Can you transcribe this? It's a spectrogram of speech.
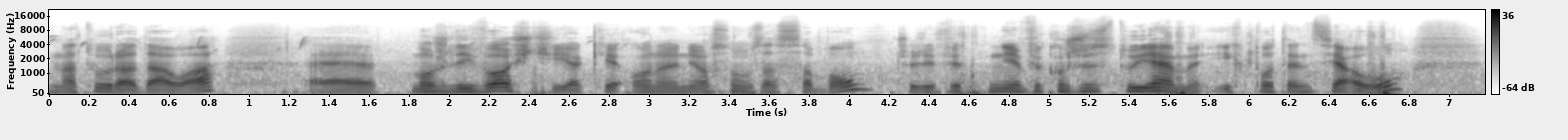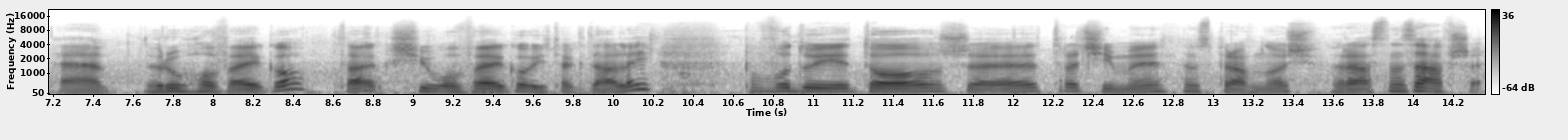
natura dała, e, możliwości, jakie one niosą za sobą, czyli wy, nie wykorzystujemy ich potencjału e, ruchowego, tak, siłowego i tak dalej, powoduje to, że tracimy tę sprawność raz na zawsze.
